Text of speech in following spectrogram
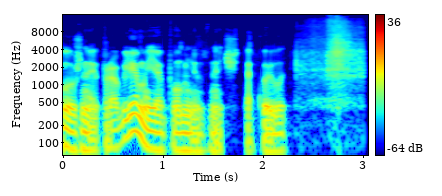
сложная проблема, я помню, значит, такой вот Э,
